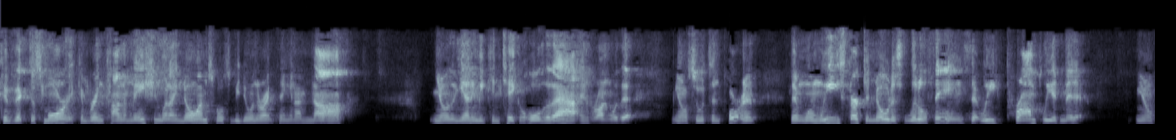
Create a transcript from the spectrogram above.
convict us more. It can bring condemnation when I know I'm supposed to be doing the right thing and I'm not. You know, the enemy can take a hold of that and run with it. You know, so it's important that when we start to notice little things that we promptly admit it. You know,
